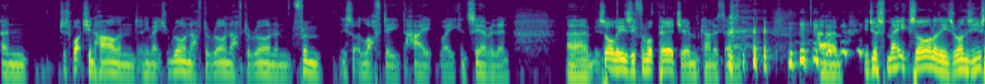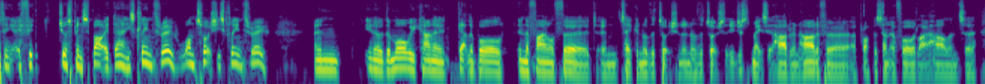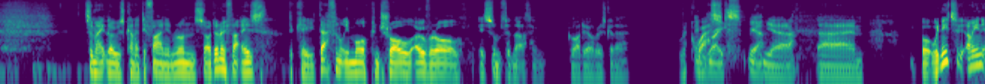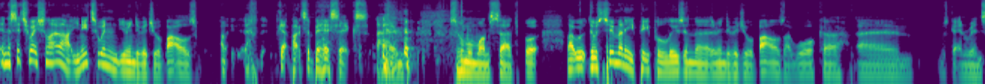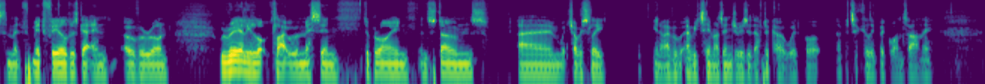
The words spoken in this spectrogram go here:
and just watching Haaland, and he makes run after run after run, and from this sort of lofty height where you can see everything. Um, it's all easy from up here, Jim, kind of thing. um, he just makes all of these runs, and you just think if he'd just been spotted, then he's clean through. One touch, he's clean through, and you know, the more we kind of get the ball in the final third and take another touch and another touch, it just makes it harder and harder for a, a proper centre forward like Haaland to to make those kind of defining runs. So I don't know if that is the key. Definitely more control overall is something that I think Guardiola is going to request. Embrace. Yeah. Yeah. Um, but we need to, I mean, in a situation like that, you need to win your individual battles. Get back to basics, um, someone once said. But like, there was too many people losing their, their individual battles. Like Walker um, was getting rinsed, the mid- midfield was getting overrun. We really looked like we were missing De Bruyne and Stones, um, which obviously, you know, every, every team has injuries that they have to cope with, but they're particularly big ones, aren't they?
